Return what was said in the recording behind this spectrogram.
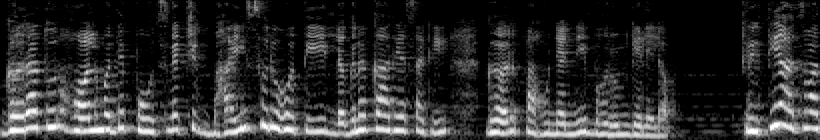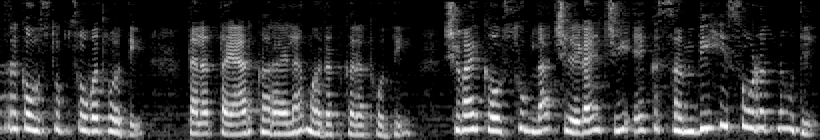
घरातून हॉलमध्ये पोहोचण्याची घाई सुरू होती लग्न कार्यासाठी घर पाहुण्यांनी भरून गेलेलं. कृती आज मात्र कौस्तुभ सोबत होती. त्याला तयार करायला मदत करत होती. शिवाय कौस्तुभला छेडायची एक संधीही सोडत नव्हती.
